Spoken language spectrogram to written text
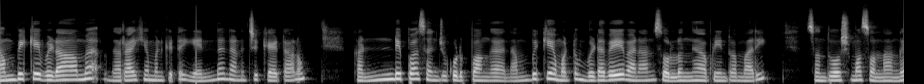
நம்பிக்கை விடாமல் நராகியம்மன் கிட்ட என்ன நினச்சி கேட்டாலும் கண்டிப்பாக செஞ்சு கொடுப்பாங்க. நம்பிக்கையை மட்டும் விடவே வேணான்னு சொல்லுங்கள் அப்படின்ற மாதிரி சந்தோஷமாக சொன்னாங்க.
